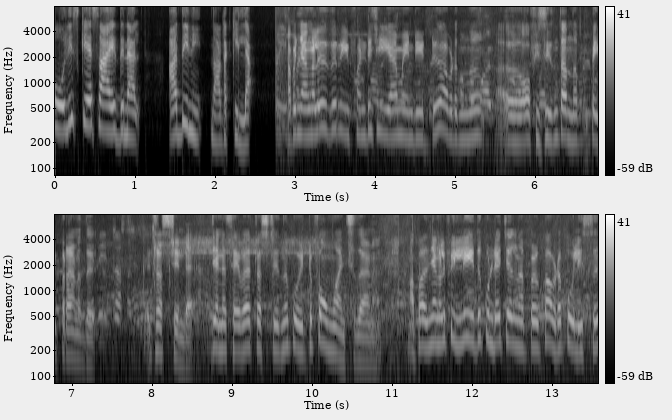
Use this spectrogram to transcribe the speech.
പോലീസ് കേസായതിനാൽ അതിനി നടക്കില്ല. അപ്പം ഞങ്ങൾ ഇത് റീഫണ്ട് ചെയ്യാൻ വേണ്ടിയിട്ട് അവിടെ നിന്ന് ഓഫീസിൽ നിന്ന് തന്ന പേപ്പറാണിത് ട്രസ്റ്റിന്റെ ജനസേവ ട്രസ്റ്റിൽ നിന്ന് പോയിട്ട് ഫോം വാങ്ങിച്ചതാണ്. അപ്പോൾ അത് ഞങ്ങൾ ഫില്ല് ചെയ്ത് കൊണ്ടുപോയി ചെന്നപ്പോഴേക്കും അവിടെ പോലീസ്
